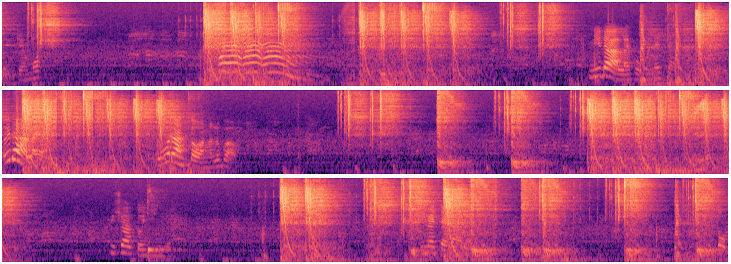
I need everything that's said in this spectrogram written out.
ตกแกหมดนี่ด่าอะไรผมไม่แน่ใจ เอ้ยด่าอะไรอะหรือว่าด่านต่อนะหรือเปล่า ชอบตัวยิงเลยไม่แน่ใจด่าอะไรตบ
